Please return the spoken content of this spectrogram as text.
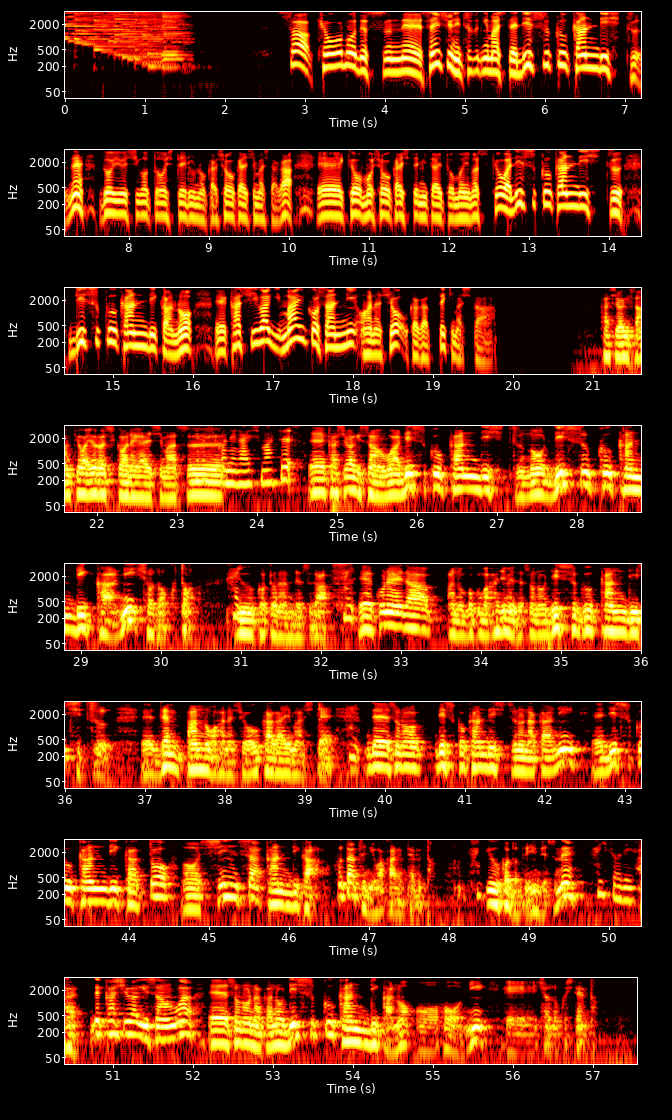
さあ今日もですね先週に続きましてリスク管理室ねどういう仕事をしているのか紹介しましたが、えー、今日も紹介してみたいと思います。今日はリスク管理室リスク管理課の、えー、柏木舞子さんにお話を伺ってきました。柏木さん今日はよろしくお願いします。よろしくお願いします、えー、柏木さんはリスク管理室のリスク管理課に所属ということなんですが、はい、えー、この間あの僕も初めてそのリスク管理室、えー、全般のお話を伺いまして、はい、でそのリスク管理室の中に、えー、リスク管理課と審査管理課2つに分かれてると。はい、いうことでいいんですね。はい、そうです。はい、で、柏木さんは、えー、その中のリスク管理課の方に、えー、所属してると。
